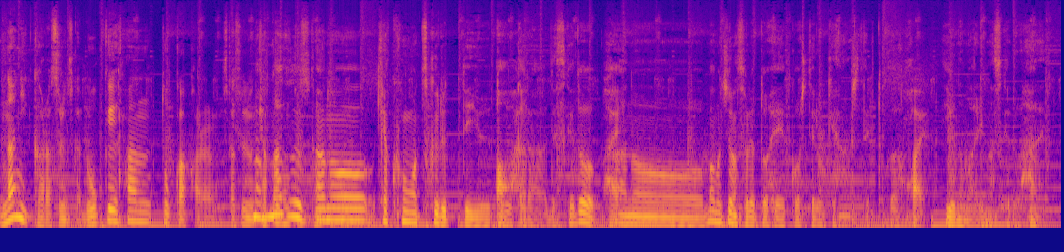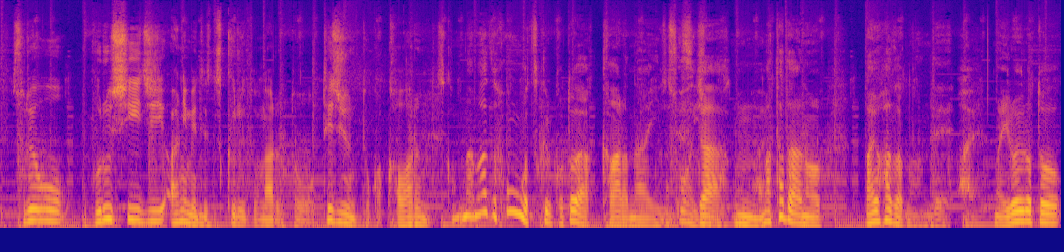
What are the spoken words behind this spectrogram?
何からするんですか？ロケハンとかからですか？それとまあ、まも脚本ずあの脚本を作るっていうところからですけど、はい。あのまあ、もちろんそれと並行してロケハンしたりとかはい。いうのもありますけど、はい。それをフル CG アニメで作るとなると手順とか変わるんですか、まあ、まず本を作ることは変わらないんですがまあ、ただあのバイオハザードなんではい。まあいろいろと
